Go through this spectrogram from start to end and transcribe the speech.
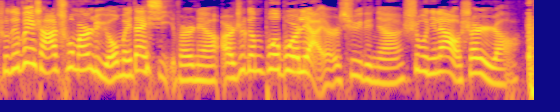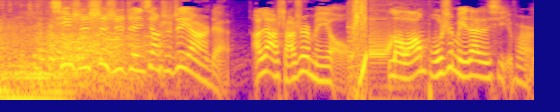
说的为啥出门旅游没带媳妇儿呢，而是跟波波俩人去的呢？是不是你俩有事儿啊？其实事实真相是这样的，俺俩啥事儿没有。老王不是没带他媳妇儿，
